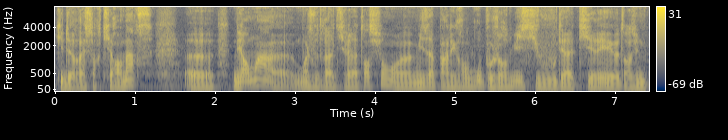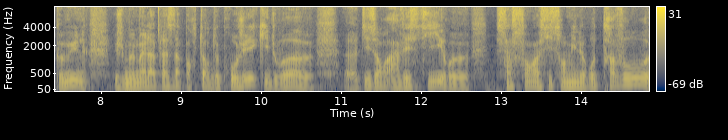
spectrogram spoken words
qui devraient sortir en mars. Euh, néanmoins, moi, je voudrais attirer l'attention. mis à part les grands groupes, aujourd'hui, si vous voulez attirer dans une commune, je me mets à la place d'un porteur de projet qui doit, euh, euh, disons, investir 500 euh, à 600 000 euros de travaux,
